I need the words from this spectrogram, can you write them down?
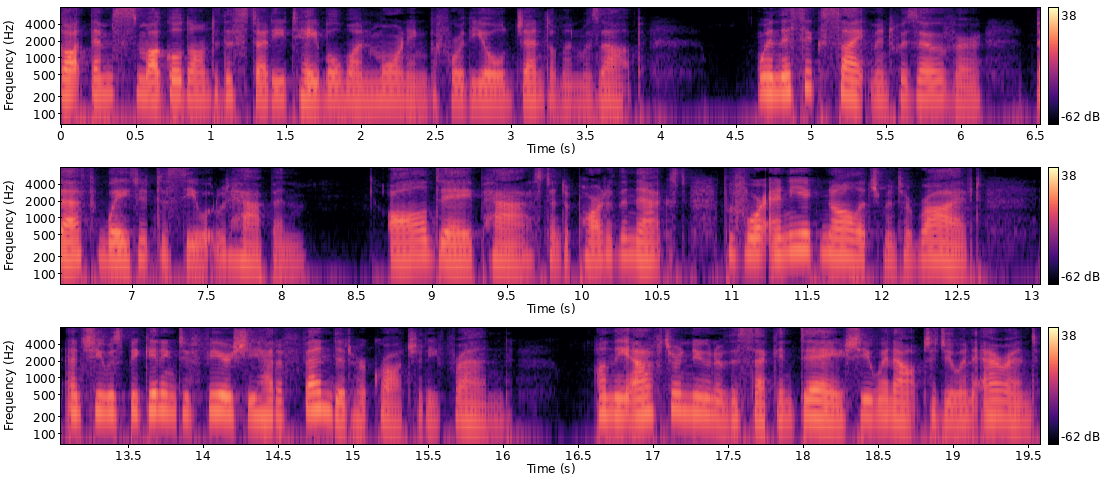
got them smuggled on to the study table one morning before the old gentleman was up. When this excitement was over, Beth waited to see what would happen. All day passed and a part of the next before any acknowledgment arrived, and she was beginning to fear she had offended her crotchety friend. On the afternoon of the second day she went out to do an errand,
